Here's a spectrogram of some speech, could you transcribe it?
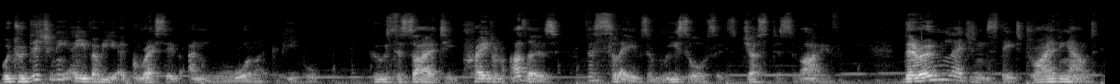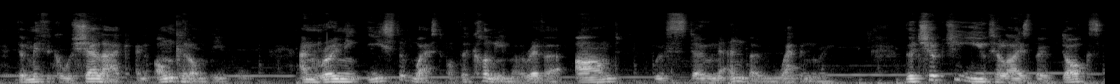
were traditionally a very aggressive and warlike people, whose society preyed on others for slaves and resources just to survive. Their own legend states driving out the mythical Shelag and Onkelon people and roaming east and west of the Kolyma River armed with stone and bone weaponry. The Chukchi utilised both dogs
